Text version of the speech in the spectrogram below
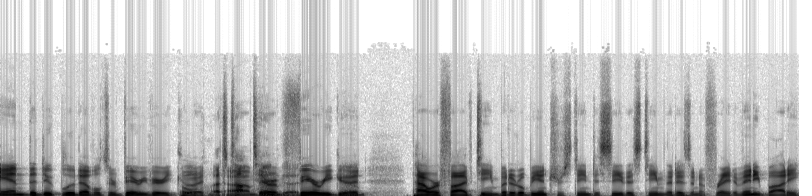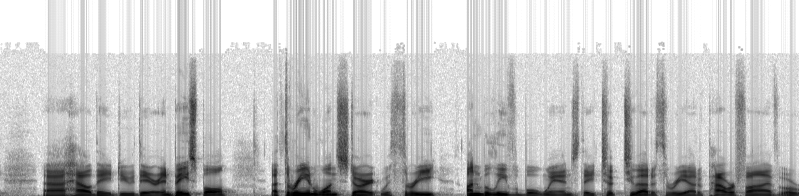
and the Duke Blue Devils are very, very good. that's top Um, They're 10 a very good Power Five team, but it'll be interesting to see this team that isn't afraid of anybody uh, how they do there. In baseball, a three and one start with three unbelievable wins. They took two out of three out of Power Five or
